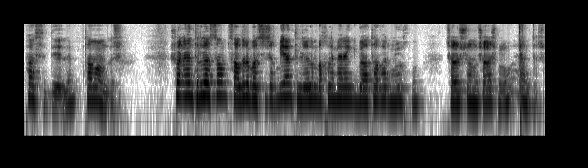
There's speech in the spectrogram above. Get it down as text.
Pas diyelim. Tamamdır. Şu an enterlarsam saldırı başlayacak. Bir enterlayalım bakalım herhangi bir hata var mı yok mu? Çalışıyor mu çalışmıyor mu? Enter.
